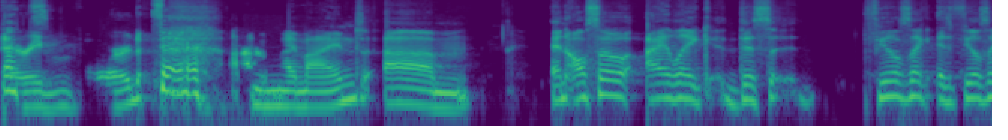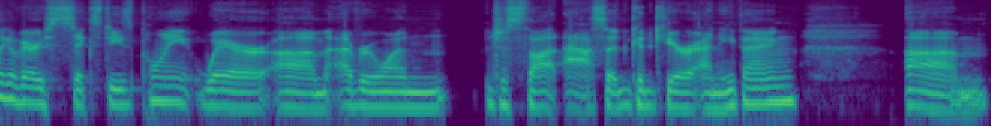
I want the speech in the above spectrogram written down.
very That's bored Fair. out of my mind. Um and also I like this feels like it feels like a very 60s point where um everyone just thought acid could cure anything. Um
